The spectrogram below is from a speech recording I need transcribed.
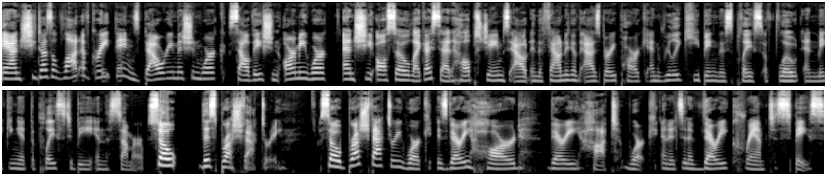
and she does a lot of great things Bowery mission work, Salvation Army work. And she also, like I said, helps James out in the founding of Asbury Park and really keeping this place afloat and making it the place to be in the summer. So, this brush factory. So, brush factory work is very hard very hot work and it's in a very cramped space.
